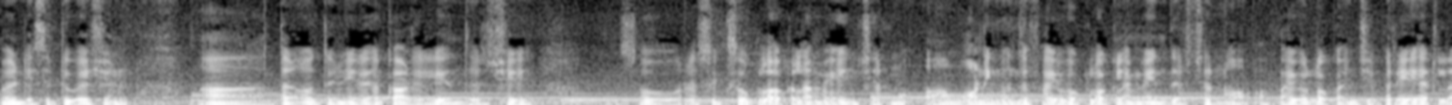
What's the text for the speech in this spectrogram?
வேண்டிய சுச்சுவேஷன் த துணியெல்லாம் காலையில் எழுந்திரிச்சு ஸோ ஒரு சிக்ஸ் ஓ கிளாக் எல்லாமே எழுந்திரிச்சிடணும் மார்னிங் வந்து ஃபைவ் ஓ கிளாக் எல்லாமே எழுந்திரிச்சிடணும் ஃபைவ் ஓ கிளாக் எழுந்துச்சி ப்ரேயரில்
